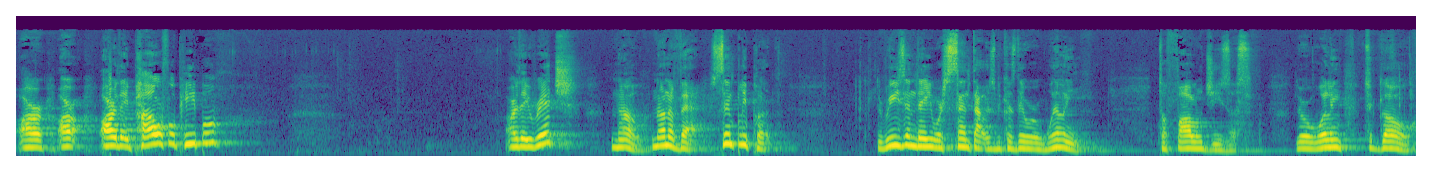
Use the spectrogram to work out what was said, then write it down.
Are, are, are they powerful people? Are they rich? No, none of that. Simply put, the reason they were sent out is because they were willing to follow Jesus. They were willing to go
